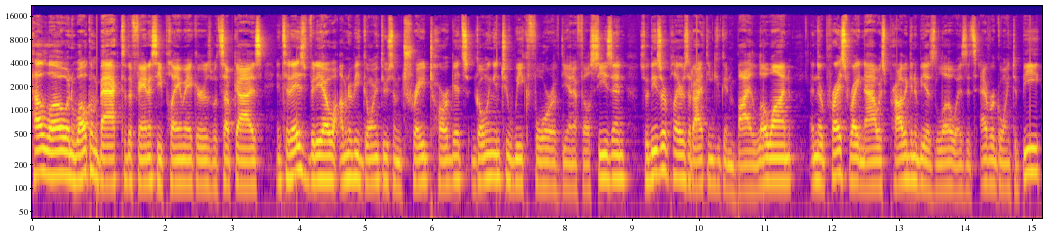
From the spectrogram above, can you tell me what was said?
Hello and welcome back to the Fantasy Playmakers. What's up, guys? In today's video, I'm going to be going through some trade targets going into week four of the NFL season. So, these are players that I think you can buy low on and their price right now is probably going to be as low as it's ever going to be.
